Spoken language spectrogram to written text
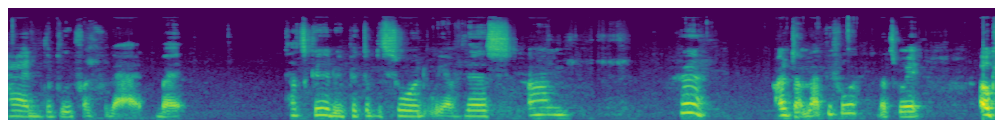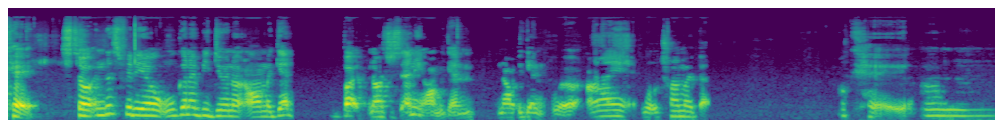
had the blueprint for that, but that's good. We picked up the sword. We have this. Um, huh. I've done that before. That's great. Okay, so in this video, we're gonna be doing an Armageddon, but not just any Armageddon. An Armageddon where I will try my best. Okay, um,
